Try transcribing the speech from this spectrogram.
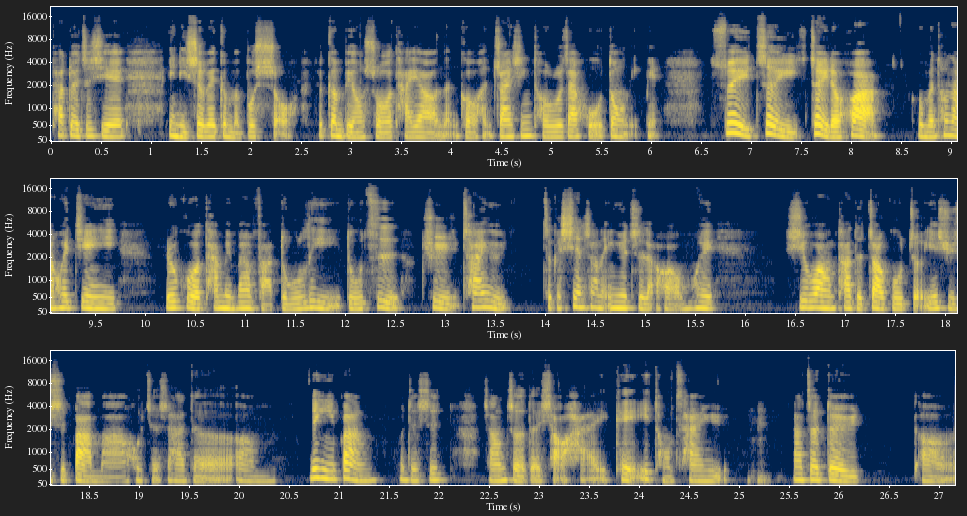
他对这些硬体设备根本不熟，就更不用说他要能够很专心投入在活动里面。所以这里这里的话，我们通常会建议，如果他没办法独立独自去参与这个线上的音乐治疗的话，我们会希望他的照顾者，也许是爸妈，或者是他的嗯另一半，或者是长者的小孩，可以一同参与。那这对于嗯。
